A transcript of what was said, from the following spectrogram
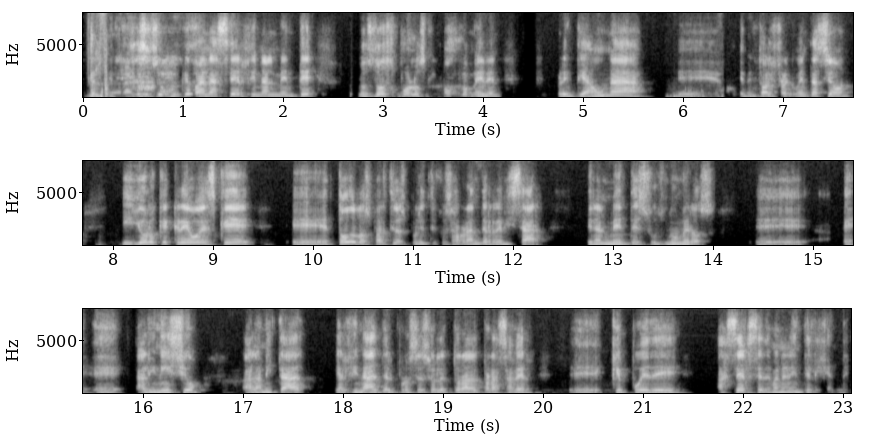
Del federal. yo creo que van a ser finalmente los dos polos que conglomeren frente a una eventual fragmentación y yo lo que creo es que eh, todos los partidos políticos habrán de revisar finalmente sus números eh, eh, al inicio, a la mitad y al final del proceso electoral para saber qué puede hacerse de manera inteligente.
